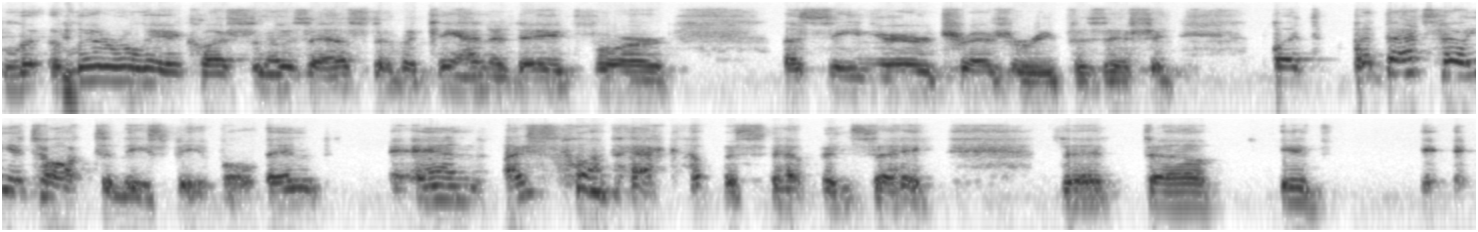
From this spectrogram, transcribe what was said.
literally a question was asked of a candidate for a senior treasury position but but that's how you talk to these people and and i just want to back up a step and say that uh, it, it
